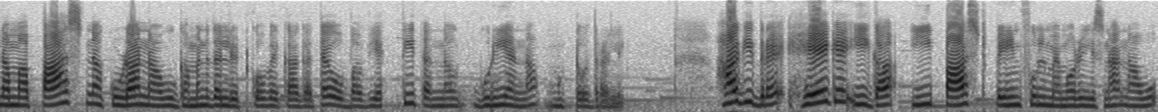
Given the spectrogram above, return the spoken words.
ನಮ್ಮ ಪಾಸ್ಟ್ನ ಕೂಡ ನಾವು ಗಮನದಲ್ಲಿ ಇಟ್ಕೋಬೇಕಾಗತ್ತೆ ಒಬ್ಬ ವ್ಯಕ್ತಿ ತನ್ನ ಗುರಿಯನ್ನು ಮುಟ್ಟೋದ್ರಲ್ಲಿ. ಹಾಗಿದ್ರೆ ಹೇಗೆ ಈಗ ಈ ಪಾಸ್ಟ್ ಪೇನ್ಫುಲ್ ಮೆಮೊರೀಸ್ನ ನಾವು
